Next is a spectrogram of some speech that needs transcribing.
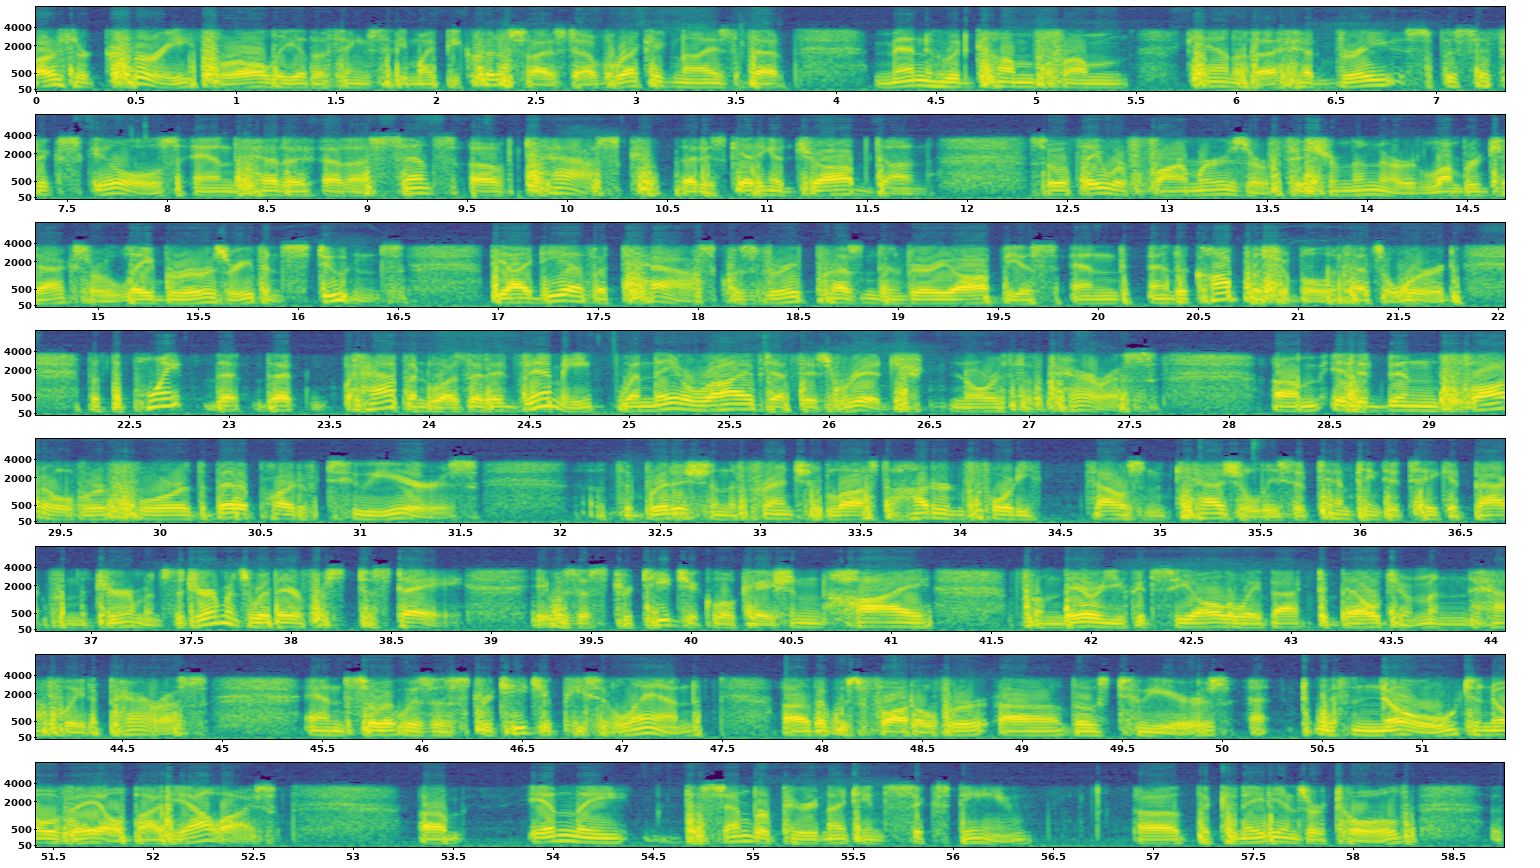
Arthur Currie, for all the other things that he might be criticized of, recognized that men who had come from Canada had very specific skills and had a, had a sense of task, that is, getting a job done. So if they were farmers or fishermen or lumberjacks or laborers or even students, the idea of a task was very present and very obvious and, and accomplishable, if that's a word. But the point that, that happened was that at Vimy, when they arrived at this ridge north of Paris, um, it had been fought over for the better part of two years. Uh, the British and the French had lost 140,000 casualties attempting to take it back from the Germans. The Germans were there for, to stay. It was a strategic location, high. From there, you could see all the way back to Belgium and halfway to Paris. And so it was a strategic piece of land uh, that was fought over uh, those two years uh, with no to no avail by the Allies. Um, in the December period, 1916, uh, the Canadians are told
